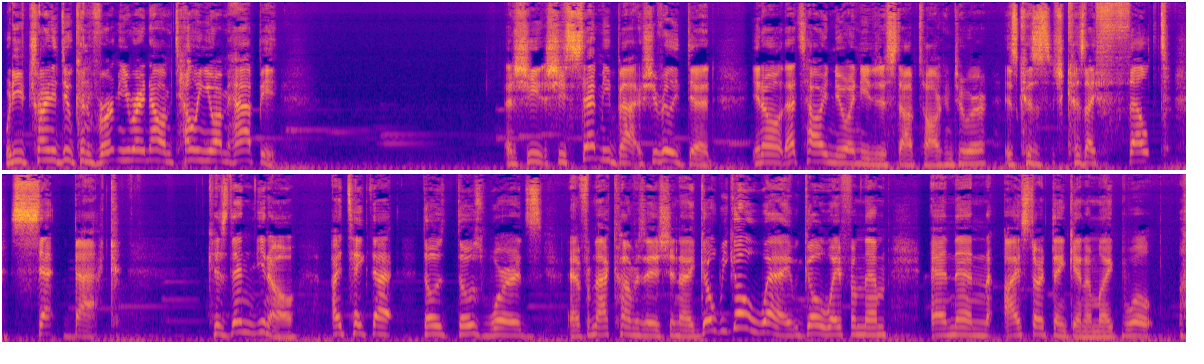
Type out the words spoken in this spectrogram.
What are you trying to do? Convert me right now? I'm telling you I'm happy. And she she sent me back. She really did. You know, that's how I knew I needed to stop talking to her is cuz cuz I felt set back. Cuz then, you know, I take that those those words and from that conversation I go we go away we go away from them. And then I start thinking I'm like well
